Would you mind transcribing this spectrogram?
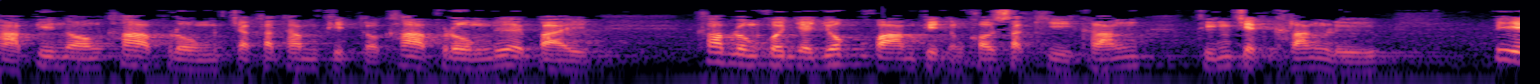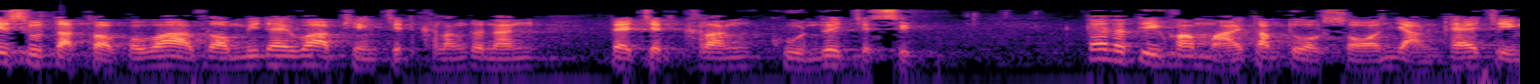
หากพี่น้องข้าพระองค์จะกระทำผิดต่อข้าพระองค์เรื่อยไป ข้าพระองค์ควรจะยกความผิดของเขาสักกี่ครั้งถึงเจ็ดครั้งหรือพระเยซูตรัสตอบเขาว่าเราไม่ได้ว่าเพียงเจ็ดครั้งเท่านั้น แต่เจ็ดครั้งคูณด้วยเจ็ดสิบถ้าเราตีความหมายตามตัวอักษรอย่างแท้จริง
